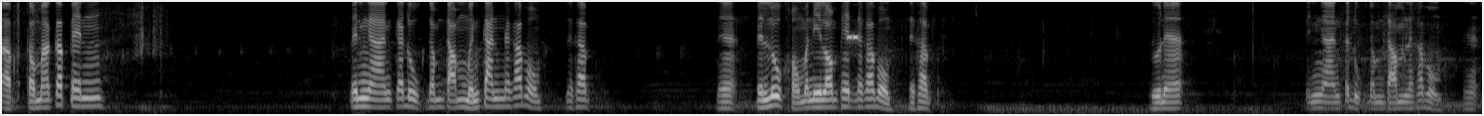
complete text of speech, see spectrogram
ครับ ต่อมาก็เป็น เป็นงานกระดูกดำๆเหมือนกันนะครับผมนะครับเนี่ยเป็นลูกของมณีล้อมเพชรนะครับผมนะครับ ดูนะฮะเป็นงานกระดูกดำๆนะครับผมเนะ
